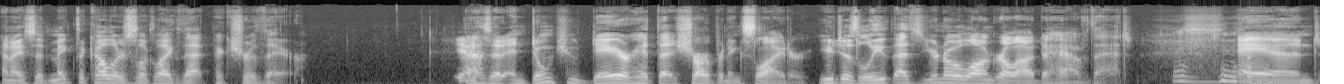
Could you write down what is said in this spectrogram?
and I said, Make the colors look like that picture there. And I said, and don't you dare hit that sharpening slider. You just leave that's you're no longer allowed to have that. and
